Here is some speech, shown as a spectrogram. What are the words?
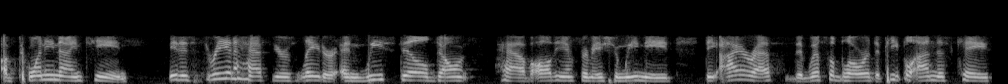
of 2019. It is three and a half years later, and we still don't have all the information we need. The IRS, the whistleblower, the people on this case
